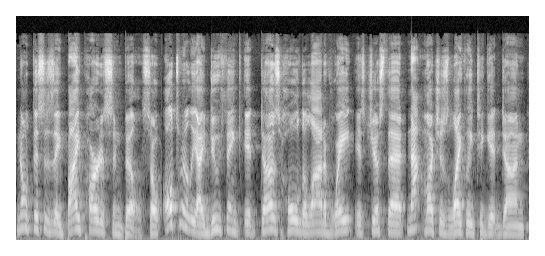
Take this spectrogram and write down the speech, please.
note this is a bipartisan bill. So ultimately, I do think it does hold a lot of weight. It's just that not much is likely to get done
